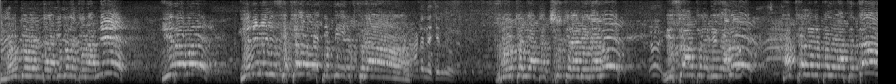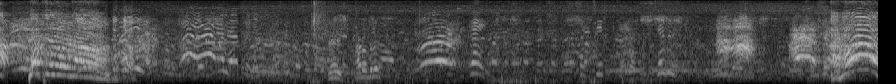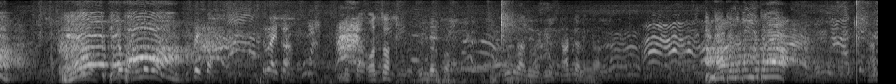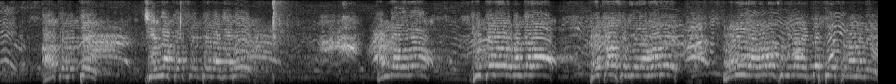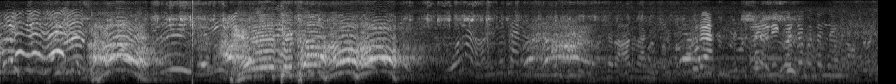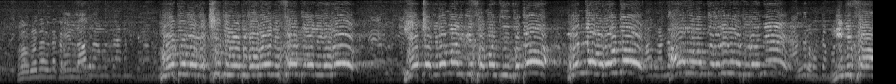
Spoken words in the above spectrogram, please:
మూడు వందల అడుగుల దూరాన్ని ఇరవై ఎనిమిది సెకండ్లలో పూర్తి సూచనల దక్షిత్ రెడ్డి గారు నిశాంత్ రెడ్డి గారు అక్కలపల్లి వద్ద పోటీలో ఉన్నారు ఆహా! ఇట్లా ఇట్రా ఇట్రా. ఇట్లా వస్తా. రూమ్ దొరుకో రూమ్ కాదు ఇది స్టార్ట్ ఇంకా. వ్యక్తి చిన్న కాసేపేరా గారు అందవల గిద్దలూరు మండల ప్రకాశం జిల్లా వారు రెడీగా రావాల్సిందిగా విజ్ఞప్తి చేస్తున్నానండి ఆహా! ఏ కేక! హా, హా! కోటల రక్షిత్ రెడ్డి గారు నిశాంత్ రెడ్డి గారు ఏక గ్రామానికి సంబంధించట రెండవ రౌండ్ ఆరు వందల అడుగుల దూరాన్ని నిమిషం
